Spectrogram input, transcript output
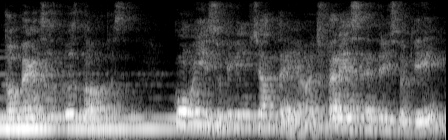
Então pega essas duas notas. Com isso, o que a gente já tem? Ó? A diferença entre isso aqui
